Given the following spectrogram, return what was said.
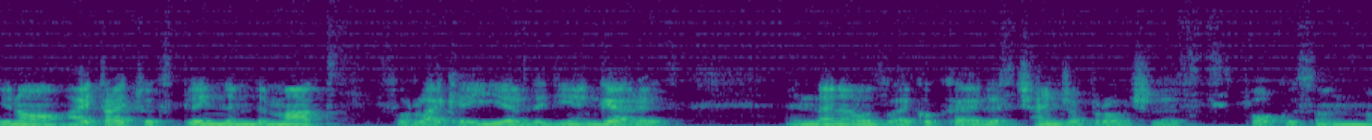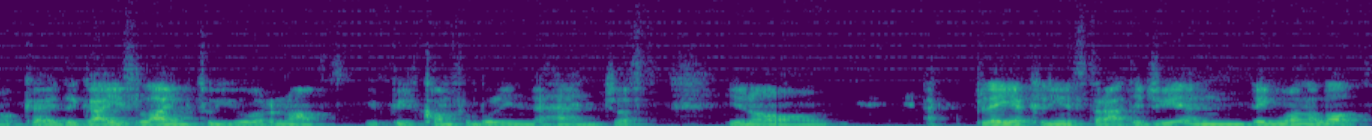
you know I tried to explain them the math for like a year. They didn't get it and then I was like, okay, let's change approach. Let's focus on, okay, the guy is lying to you or not. You feel comfortable in the hand. Just, you know, play a clean strategy. And they won a lot.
